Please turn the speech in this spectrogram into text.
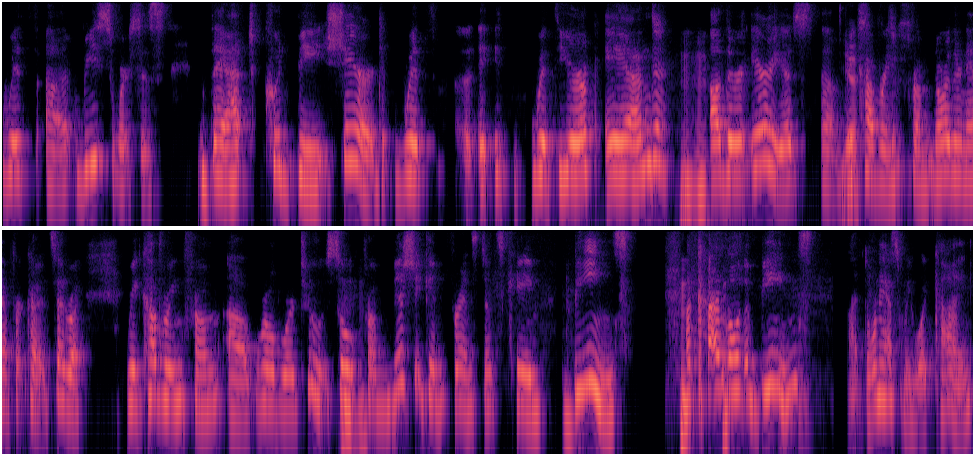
with uh, resources that could be shared with uh, with europe and Mhm. other areas uh, Yes. recovering from northern africa et cetera recovering from uh, world war ii so Mhm. from michigan for instance came beans a carload of beans uh, don't ask me what kind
